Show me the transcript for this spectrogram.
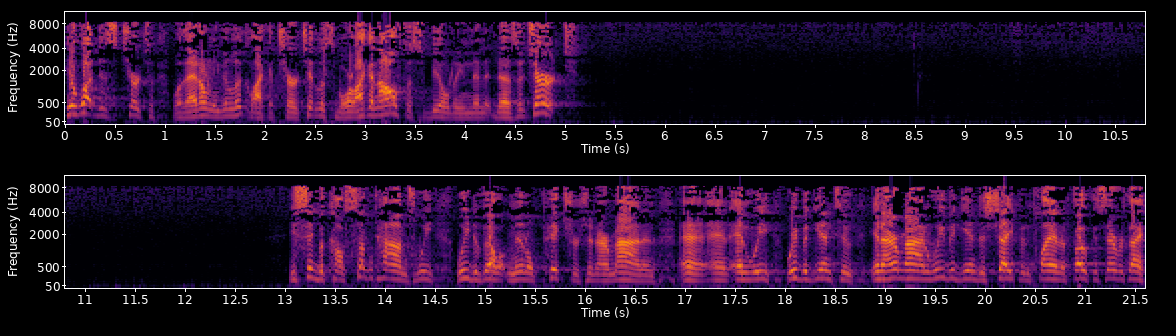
You know, what does the church, well that don't even look like a church. It looks more like an office building than it does a church. You see, because sometimes we, we develop mental pictures in our mind and, and, and we, we begin to, in our mind, we begin to shape and plan and focus everything.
